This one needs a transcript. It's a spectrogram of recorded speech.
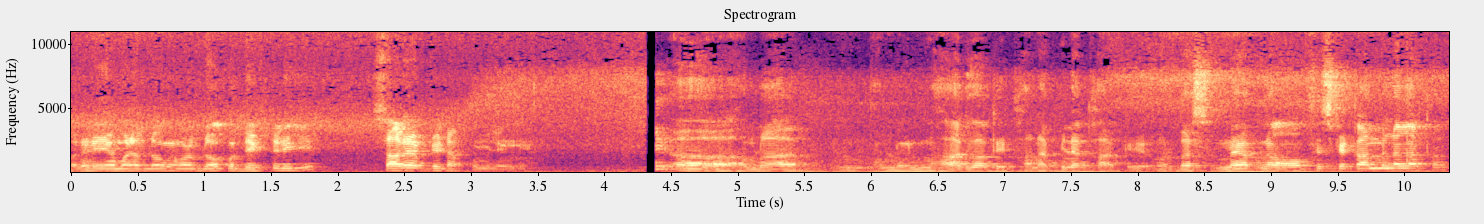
बने रहिए हमारे ब्लॉग में हमारे ब्लॉग को देखते रहिए। सारे अपडेट आपको मिलेंगे। हमारा हम लोग नहा धोआ के खाना पीना खा के और बस मैं अपना ऑफ़िस के काम में लगा था।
